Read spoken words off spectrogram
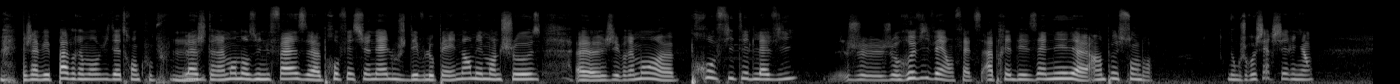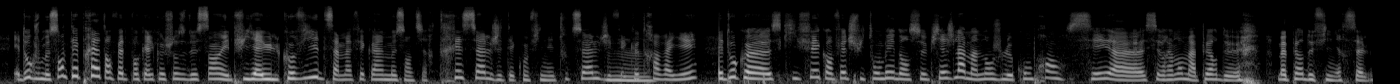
j'avais pas vraiment envie d'être en couple. Mhm. Là, j'étais vraiment dans une phase euh, professionnelle où je développais énormément de choses. Euh, j'ai vraiment euh, profité de la vie. Je, je revivais en fait après des années euh, un peu sombres. Donc je recherchais rien. Et donc je me sentais prête en fait pour quelque chose de sain. Et puis il y a eu le Covid, ça m'a fait quand même me sentir très seule. J'étais confinée toute seule, j'ai fait que Mhm. travailler. Et donc euh, ce qui fait qu'en fait je suis tombée dans ce piège-là, maintenant je le comprends, c'est euh, c'est vraiment ma peur de, ma peur de finir seule.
